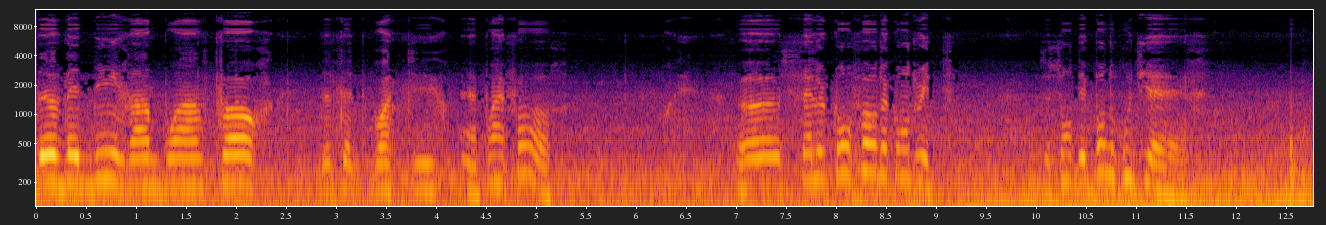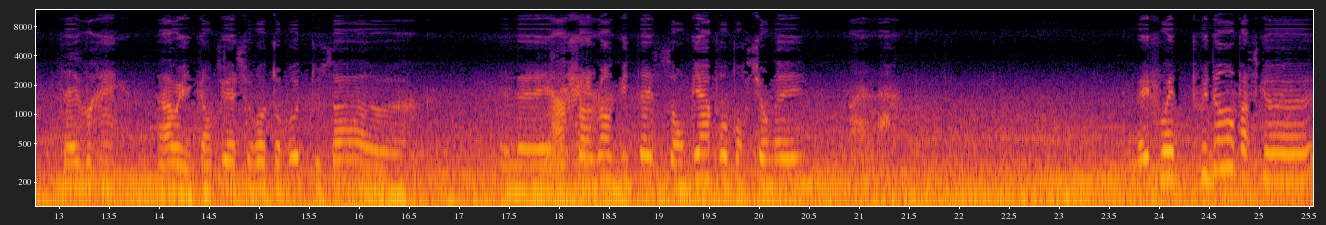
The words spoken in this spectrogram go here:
devais dire un point fort de cette voiture, Un point fort, euh, c'est le confort de conduite. Ce sont des bonnes routières. c'est vrai. Ah oui, quand tu es sur autoroute, tout ça, euh, les, Ah les oui. changements de vitesse sont bien proportionnés. Voilà. Mais il faut être prudent parce que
